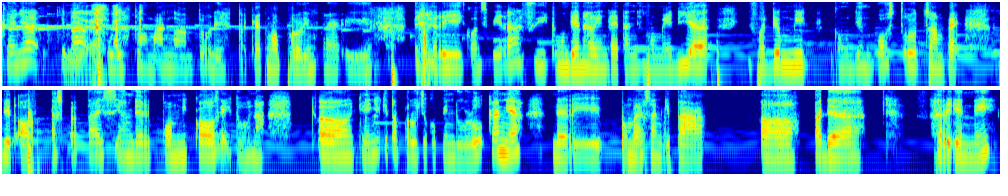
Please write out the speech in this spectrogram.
kayaknya kita yeah. udah kelamaan ngantur deh terkait ngobrolin dari teori konspirasi, kemudian hal yang kaitan sama media, infodemic, kemudian post truth sampai date of expertise yang dari Tom Nichols kayak itu. Nah, uh, kayaknya kita perlu cukupin dulu kan ya dari pembahasan kita uh, pada hari ini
